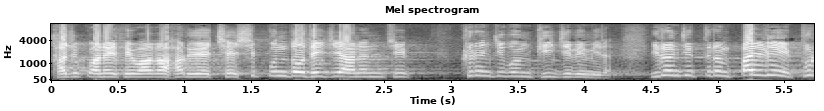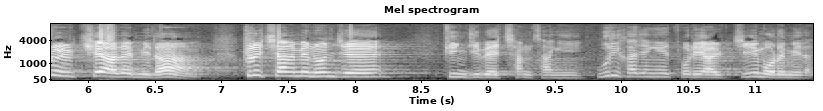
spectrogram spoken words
가족 간의 대화가 하루에 채 10분도 되지 않은 집 그런 집은 빈집입니다. 이런 집들은 빨리 불을 켜야 됩니다. 그렇지 않으면 언제 빈집의 참상이 우리 가정에 도래할지 모릅니다.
